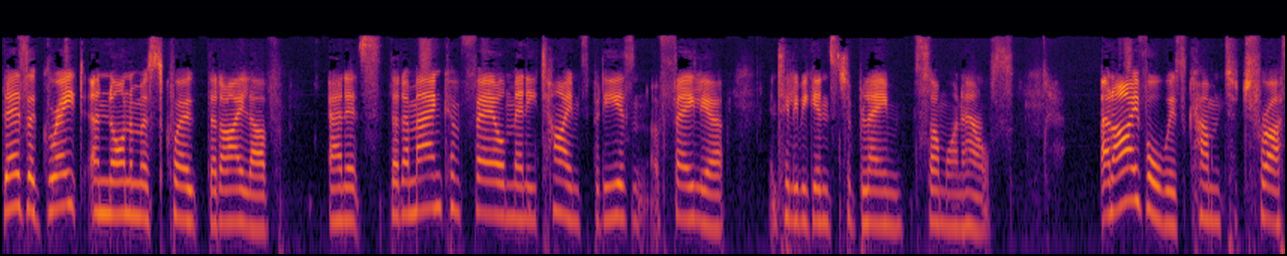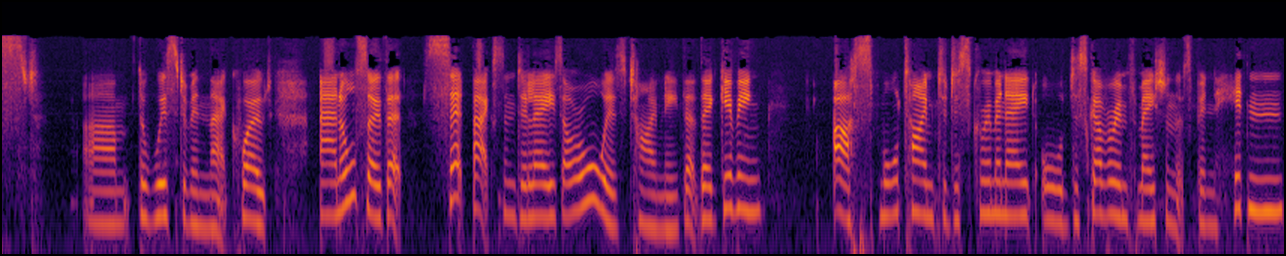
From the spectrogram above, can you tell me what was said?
There's a great anonymous quote that I love, and it's that a man can fail many times, but he isn't a failure until he begins to blame someone else. And I've always come to trust um, the wisdom in that quote, and also that setbacks and delays are always timely, that they're giving us more time to discriminate or discover information that's been hidden,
